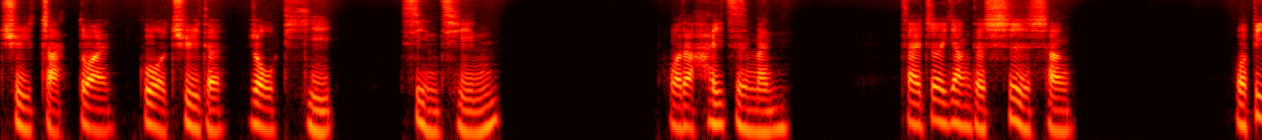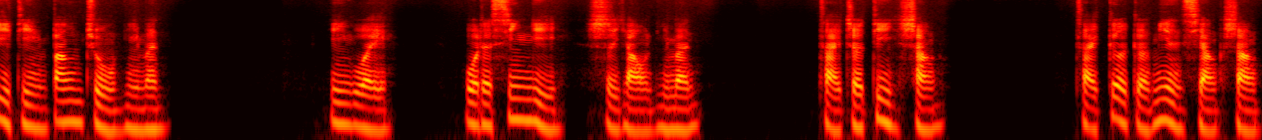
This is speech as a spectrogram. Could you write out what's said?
去斩断过去的肉体性情。我的孩子们，在这样的世上，我必定帮助你们，因为我的心意是要你们在这地上，在各个面向上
